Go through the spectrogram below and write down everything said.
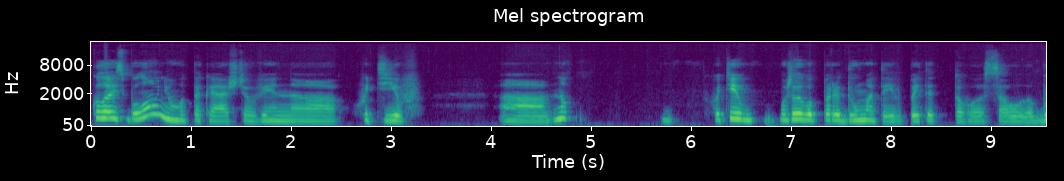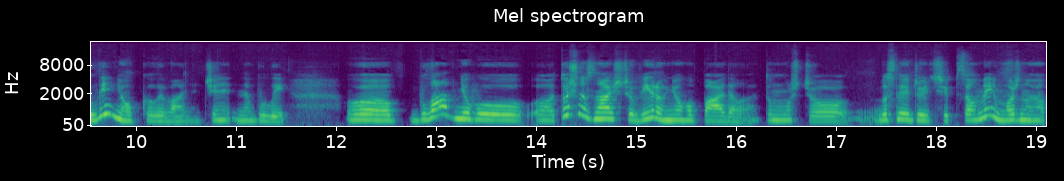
колись було у нього таке, що він хотів, ну, хотів, можливо, передумати і вбити того Саула. Були в нього коливання чи не були? Е, Була в нього, е, точно знаю, що віра в нього падала, тому що, досліджуючи псалми, можна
